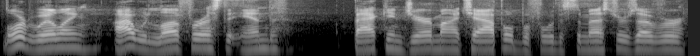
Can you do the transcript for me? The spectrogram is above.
Lord willing, I would love for us to end back in Jeremiah Chapel before the semester's over.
